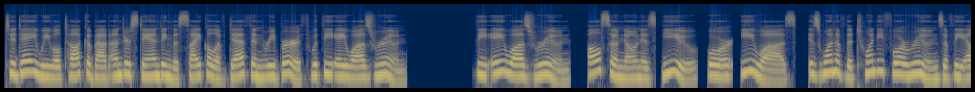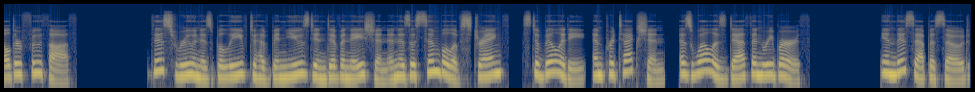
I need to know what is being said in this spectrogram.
Today we will talk about understanding the cycle of death and rebirth with the Eiwaz rune. The Eiwaz rune, also known as Yew, or Eihwaz, is one of the 24 runes of the Elder Futhark. This rune is believed to have been used in divination and is a symbol of strength, stability, and protection, as well as death and rebirth. In this episode,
